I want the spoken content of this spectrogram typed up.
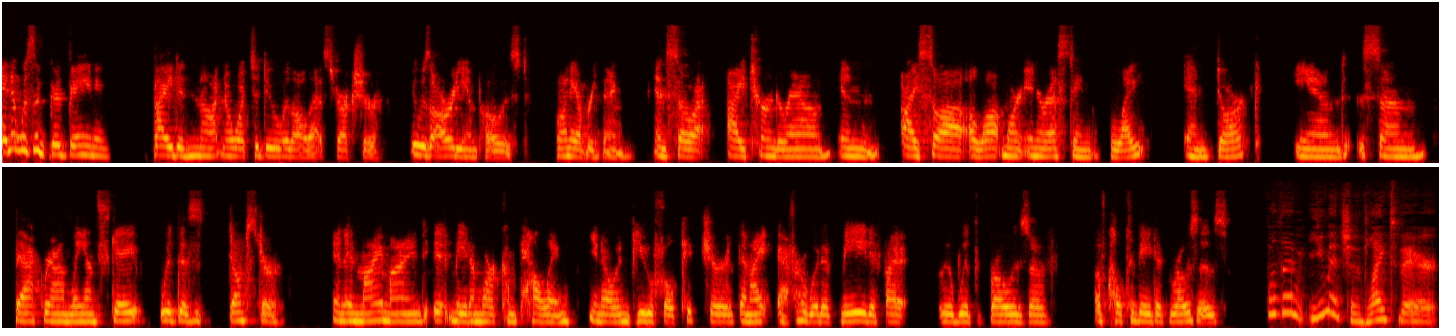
and it was a good painting. I did not know what to do with all that structure. It was already imposed on everything. And so I, I turned around and I saw a lot more interesting light and dark and some background landscape with this dumpster. And in my mind, it made a more compelling, you know, and beautiful picture than I ever would have made if I, with rows of, of cultivated roses. Well, then you mentioned light there.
